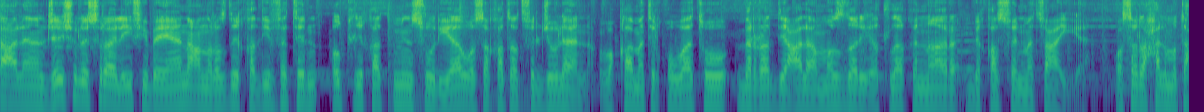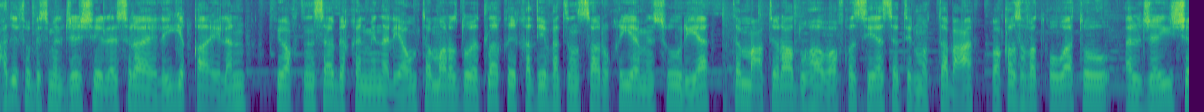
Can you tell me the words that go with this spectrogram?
أعلن الجيش الإسرائيلي في بيان عن رصد قذيفة أطلقت من سوريا وسقطت في الجولان وقامت القوات بالرد على مصدر إطلاق النار بقصف مدفعي. وصرح المتحدث باسم الجيش الإسرائيلي قائلا في وقت سابق من اليوم تم رصد إطلاق قذيفة صاروخية من سوريا تم اعتراضها وفق السياسة المتبعة وقصفت قوات الجيش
